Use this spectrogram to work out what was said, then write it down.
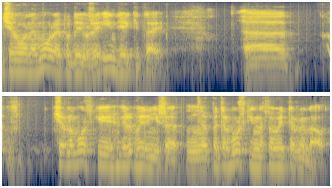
Червоне море, туди вже Індія, Китай. Е, Чорноморський вірніше, Петербурзький нафтовий термінал.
